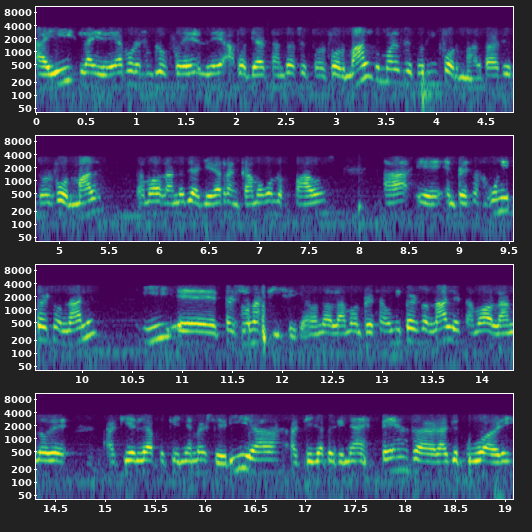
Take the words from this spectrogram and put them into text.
Ahí la idea, por ejemplo, fue de apoyar tanto al sector formal como al sector informal. Para el sector formal, estamos hablando de ayer arrancamos con los pagos a eh, empresas unipersonales y eh, personas físicas. Cuando hablamos de empresas unipersonales, estamos hablando de aquella pequeña mercería, aquella pequeña despensa, ¿verdad? que pudo haber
